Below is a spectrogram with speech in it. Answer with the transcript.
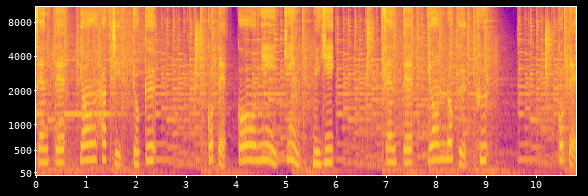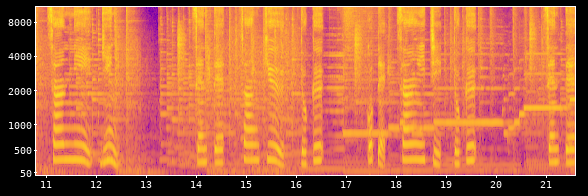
先手4八玉。後手5二金。右。先手4六歩。後手3二銀。先手3九玉。後手3一玉。先手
